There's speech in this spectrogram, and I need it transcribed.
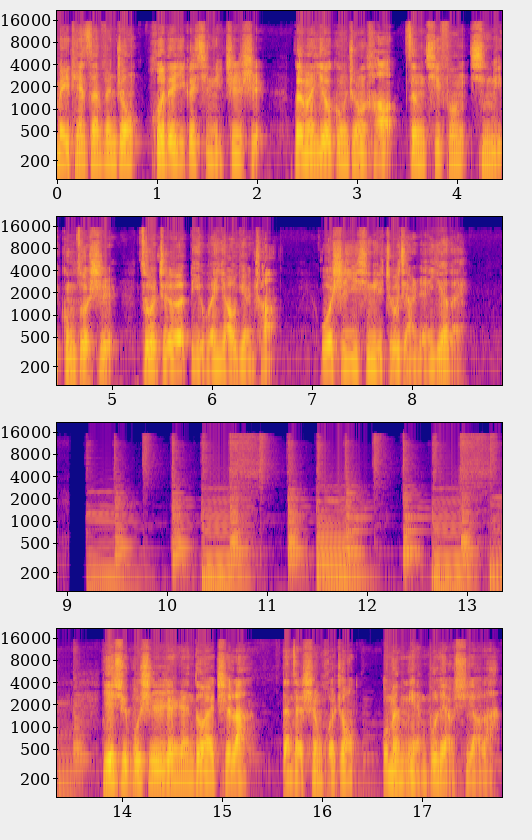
每天三分钟，获得一个心理知识。本文由公众号曾奇峰心理工作室作者李文瑶原创，我是易心理主讲人叶磊。也许不是人人都爱吃辣，但在生活中，我们免不了需要辣，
